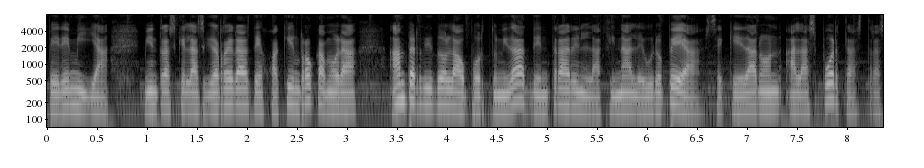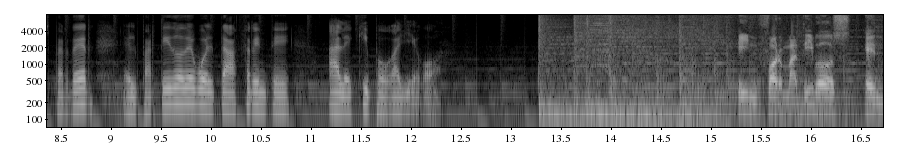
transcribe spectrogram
Peremilla, mientras que las guerreras de Joaquín Rocamora han perdido la oportunidad de entrar en la final europea. Se quedaron a las puertas tras perder el partido de vuelta frente al equipo gallego. Informativos en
